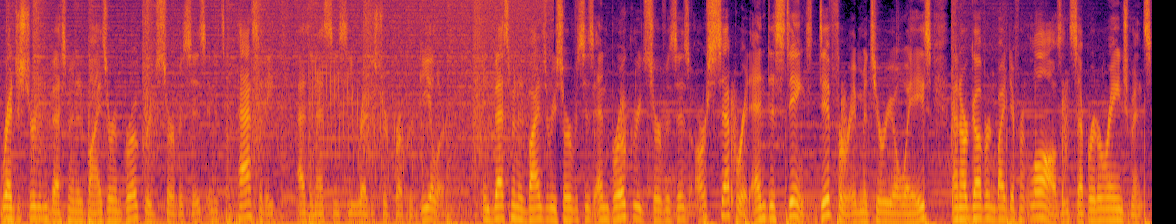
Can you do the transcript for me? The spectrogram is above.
registered investment advisor and brokerage services in its capacity as an SEC registered broker dealer. Investment advisory services and brokerage services are separate and distinct, differ in material ways, and are governed by different laws and separate arrangements.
